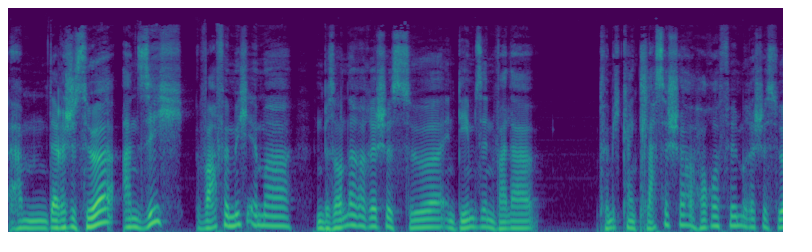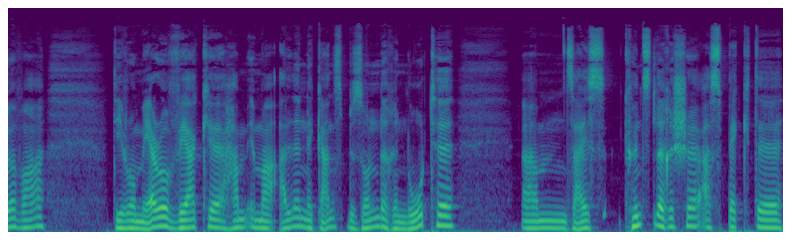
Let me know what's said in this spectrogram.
Ähm, der Regisseur an sich war für mich immer ein besonderer Regisseur in dem Sinn, weil er für mich kein klassischer Horrorfilmregisseur war. Die Romero-Werke haben immer alle eine ganz besondere Note ähm, sei es künstlerische Aspekte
